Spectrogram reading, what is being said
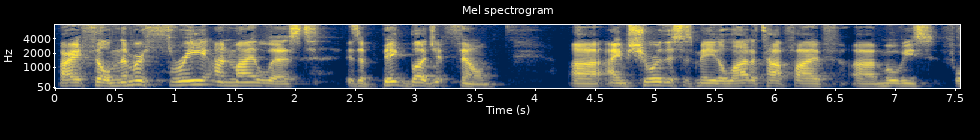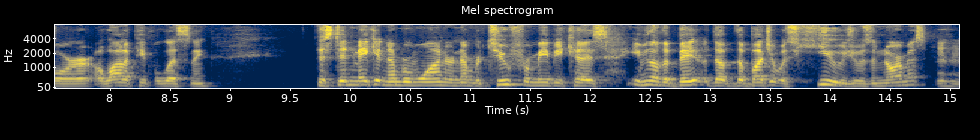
All right, Phil. Number three on my list is a big budget film. Uh, I'm sure this has made a lot of top five uh, movies for a lot of people listening. This didn't make it number one or number two for me because even though the the, the budget was huge, it was enormous. Mm-hmm.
